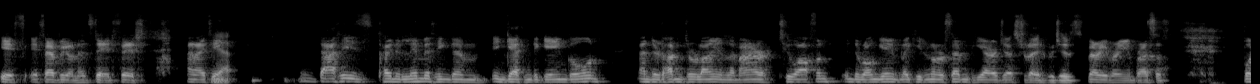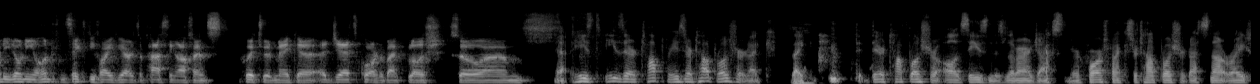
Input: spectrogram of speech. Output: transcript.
if if everyone had stayed fit. And I think yeah. that is kind of limiting them in getting the game going. And they're having to rely on Lamar too often in the run game. Like he had another 70 yards yesterday, which is very, very impressive. But he'd only 165 yards of passing offense, which would make a, a Jets quarterback blush. So um yeah, he's he's their top he's their top rusher. Like like their top rusher all season is Lamar Jackson. Their quarterback is their top rusher. That's not right.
